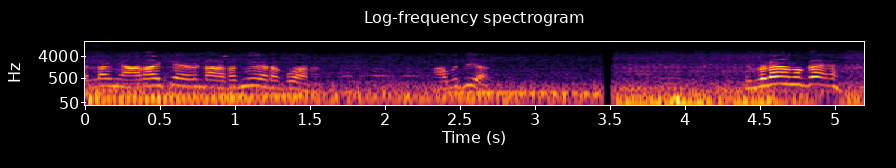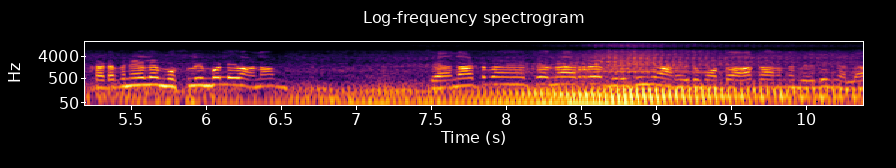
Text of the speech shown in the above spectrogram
എല്ലാം ഞായറാഴ്ച ആയതുകൊണ്ട് അടഞ്ഞു കിടക്കുവാണ്. അവധിയാണ്. ഇവിടെ നമുക്ക് കടപ്പനയിലെ മുസ്ലിം പള്ളി കാണാം. ചേന്നാട്ടുമറ്റക്കാരുടെ ബിൽഡിംഗ് ആണ് ഇത് മൊത്തം. ആ കാണുന്ന ബിൽഡിംഗ് അല്ല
